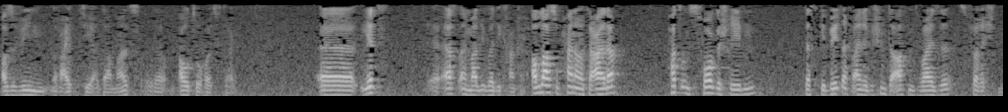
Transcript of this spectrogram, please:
Also wie ein Reittier damals oder Auto heutzutage. Äh, jetzt äh, erst einmal über die Kranken. Allah subhanahu wa ta'ala hat uns vorgeschrieben, das Gebet auf eine bestimmte Art und Weise zu verrichten.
